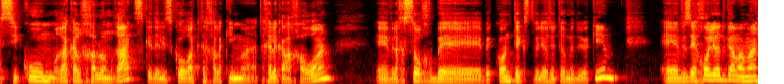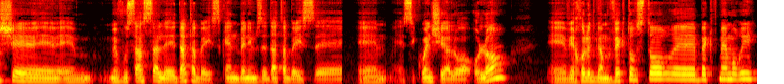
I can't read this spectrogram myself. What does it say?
סיכום רק על חלון רץ, כדי לזכור רק את החלקים, את החלק האחרון, ולחסוך בקונטקסט ולהיות יותר מדויקים. וזה יכול להיות גם ממש מבוסס על database, כן? בין אם זה database sequential או לא, ויכול להיות גם vector store backed memory,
